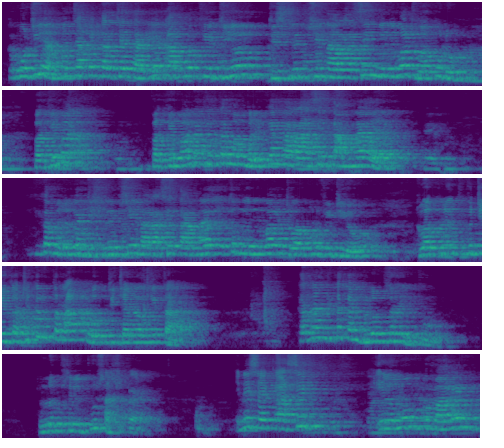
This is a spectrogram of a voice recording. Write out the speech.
Kemudian mencapai target harian upload video deskripsi narasi minimal 20. Bagaimana? Bagaimana kita memberikan narasi thumbnail ya? Kita memberikan deskripsi narasi thumbnail itu minimal 20 video. 20 video tadi kan terupload di channel kita. Karena kita kan belum seribu. Belum seribu subscribe. Ini saya kasih ilmu kemarin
